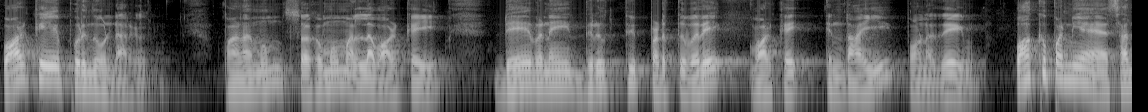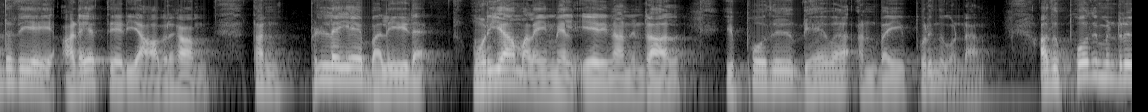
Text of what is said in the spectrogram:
வாழ்க்கையை புரிந்து கொண்டார்கள். பணமும் சுகமும் அல்ல வாழ்க்கை. தேவனை திருப்திப்படுத்துவதே வாழ்க்கை என்றாயி போனது. வாக்கு பண்ணிய சந்ததியை அடைய தேடிய ஆபிரகாம் தன் பிள்ளையே பலியிட மொரியா மலையின் மேல் ஏறினான் என்றால் இப்போது தேவ அன்பை புரிந்து கொண்டான். அது போதுமென்று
